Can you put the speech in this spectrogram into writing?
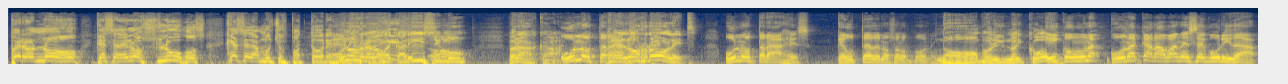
pero no que se den los lujos que se dan muchos pastores. Unos relojes carísimos. Pero acá. Unos trajes. Reloj Rolex. Unos trajes que ustedes no se lo ponen. No, pues no hay cómo. Y con una, con una caravana de seguridad.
